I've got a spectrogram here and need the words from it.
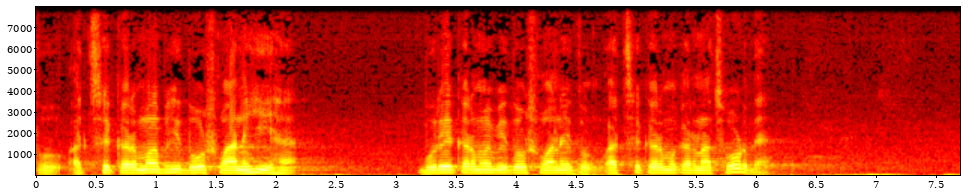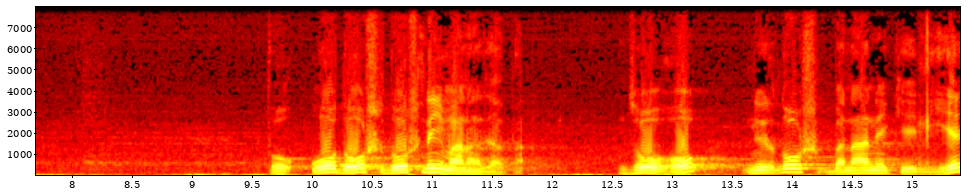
तो अच्छे कर्म भी दोषवान ही है। बुरे कर्म भी दोषवान माने तो अच्छे कर्म करना छोड़ दें। तो वो दोष दोष नहीं माना जाता। जो निर्दोष बनाने के लिए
